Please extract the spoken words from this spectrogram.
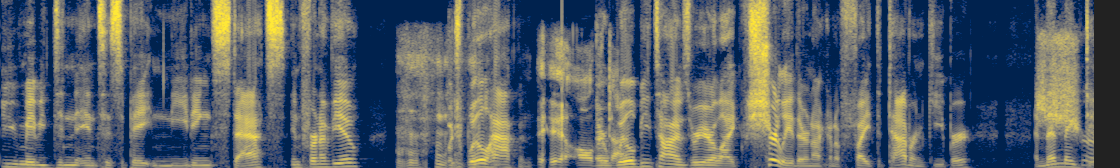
you maybe didn't anticipate needing stats in front of you, which will happen. all the There time will be times where you're like, surely they're not going to fight the tavern keeper. And then they do.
